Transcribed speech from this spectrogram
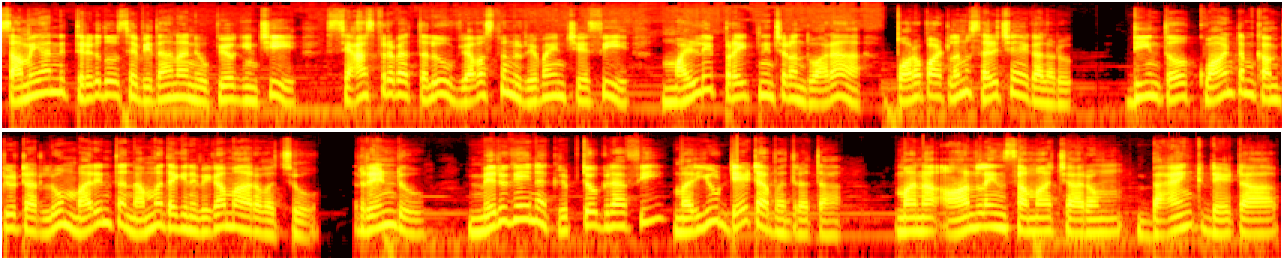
సమయాన్ని తిరగదోసే విధానాన్ని ఉపయోగించి శాస్త్రవేత్తలు వ్యవస్థను రివైండ్ చేసి మళ్ళీ ప్రయత్నించడం ద్వారా పొరపాట్లను సరిచేయగలరు. దీంతో క్వాంటం కంప్యూటర్లు మరింత నమ్మదగినవిగా మారవచ్చు. రెండు మెరుగైన క్రిప్టోగ్రఫీ మరియు డేటా భద్రత. మన ఆన్లైన్ సమాచారం బ్యాంక్ డేటా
